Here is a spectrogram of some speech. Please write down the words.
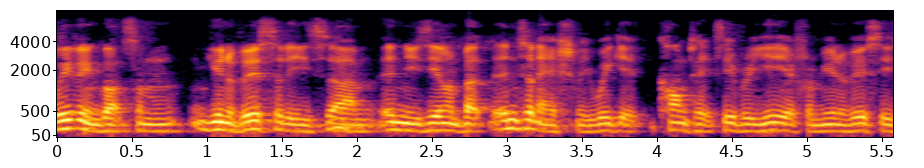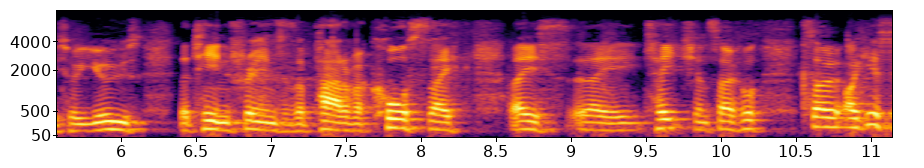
we've even got some universities um, in New Zealand, but internationally we get contacts every year from universities who use the 10 trends as a part of a course they, they, they teach and so forth. So I guess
